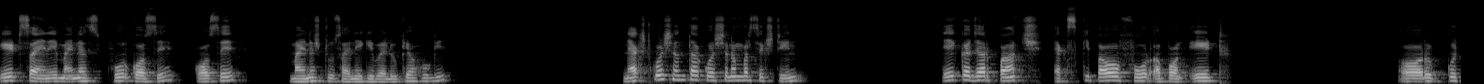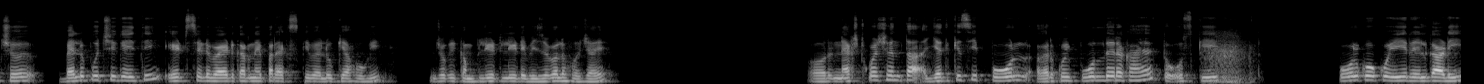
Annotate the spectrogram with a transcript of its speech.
eight sin A minus four cos cos minus two sin A की वैल्यू क्या होगी? नेक्स्ट क्वेश्चन था क्वेश्चन नंबर सिक्सटीन एक हज़ार पाँच एक्स की पावर फोर अपॉन एट और कुछ वैल्यू पूछी गई थी एट से डिवाइड करने पर एक्स की वैल्यू क्या होगी? जो कि कम्प्लीटली डिविजिबल हो जाए। और नेक्स्ट क्वेश्चन था, यदि किसी पोल अगर कोई पोल दे रखा है तो उसकी पोल को कोई रेलगाड़ी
